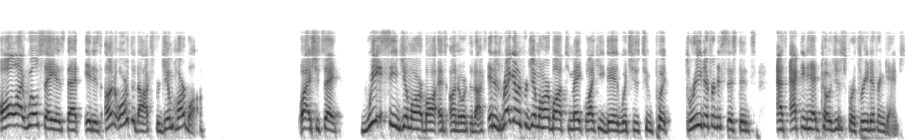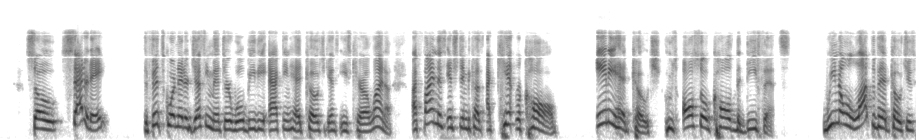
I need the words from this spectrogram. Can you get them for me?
All I will say is that it is unorthodox for Jim Harbaugh. Well, I should say, we see Jim Harbaugh as unorthodox. It is regular for Jim Harbaugh to make like he did, which is to put three different assistants as acting head coaches for three different games. So Saturday, defense coordinator Jesse Minter will be the acting head coach against East Carolina. I find this interesting because I can't recall any head coach who's also called the defense. We know lots of head coaches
